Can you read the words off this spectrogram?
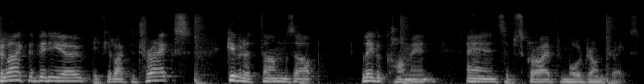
you like the video, if you like the tracks, give it a thumbs up, leave a comment and subscribe for more drum tracks.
